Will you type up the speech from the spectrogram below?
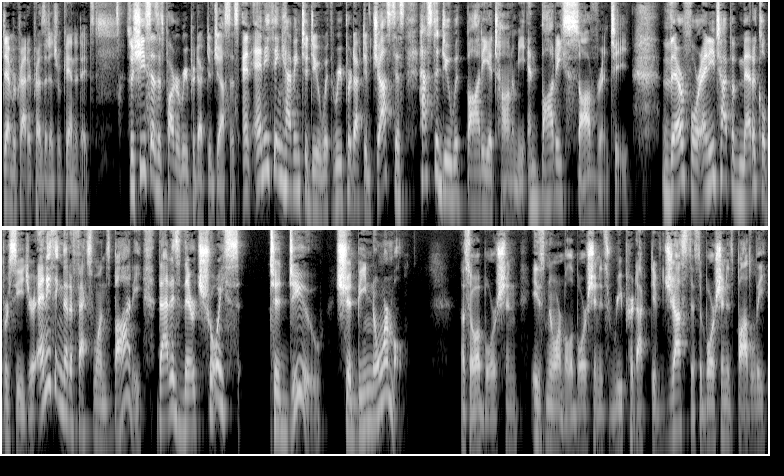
Democratic presidential candidates. So she says it's part of reproductive justice. And anything having to do with reproductive justice has to do with body autonomy and body sovereignty. Therefore, any type of medical procedure, anything that affects one's body, that is their choice to do should be normal. Uh, so abortion is normal. Abortion is reproductive justice. Abortion is bodily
